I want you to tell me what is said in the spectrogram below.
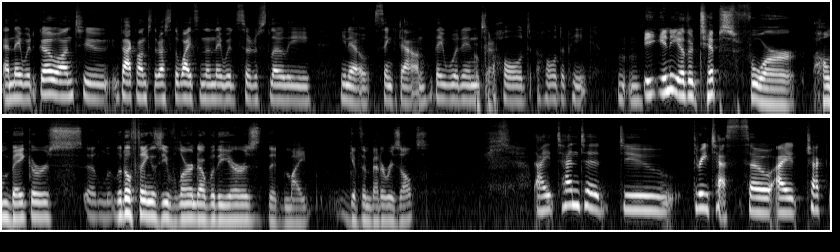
and they would go onto back onto the rest of the whites, and then they would sort of slowly, you know, sink down. They wouldn't okay. hold hold a peak. Mm-mm. Any other tips for home bakers? Uh, little things you've learned over the years that might give them better results? I tend to do three tests. So I check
